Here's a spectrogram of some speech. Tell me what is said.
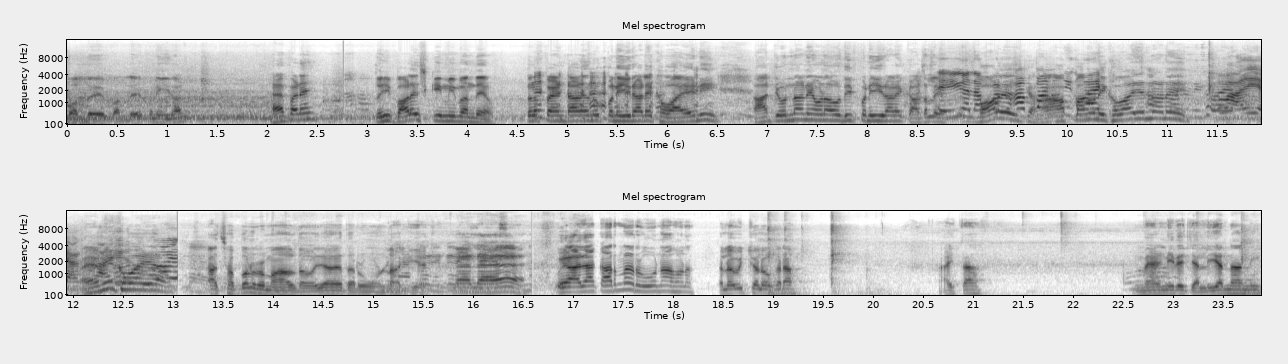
ਬੱਲੇ ਬੱਲੇ ਪਨੀਰ ਵਾਲ। ਹੈ ਪਣੇ ਤੁਸੀਂ ਬਾਹਲੇ ਸਕੀਮੀ ਬੰਦੇ ਹੋ। ਤੈਨੂੰ ਪਿੰਡ ਵਾਲਿਆਂ ਨੂੰ ਪਨੀਰ ਵਾਲੇ ਖਵਾਏ ਨਹੀਂ। ਅੱਜ ਉਹਨਾਂ ਨੇ ਆਉਣਾ ਉਹਦੀ ਪਨੀਰ ਵਾਲੇ ਕੱਢ ਲਏ। ਬਾਹਲੇ ਆਪਾਂ ਨੂੰ ਨਹੀਂ ਖਵਾਏ ਇਹਨਾਂ ਨੇ। ਖਵਾਏ। ਆ ਐਵੇਂ ਖਵਾਏ ਆ। ਆ ਸਭਨ ਰੁਮਾਲ ਦੋ ਯਾਰ ਇਹ ਤਾਂ ਰੋਣ ਲੱਗ ਲੈ ਲੈ। ਓਏ ਆ ਜਾ ਕਰ ਨਾ ਰੋ ਨਾ ਹੁਣ। ਚਲੋ ਵੀ ਚਲੋ ਕਰਾਂ। ਅੱਜ ਤਾਂ ਮੈਣੀ ਤੇ ਚੱਲੀ ਆ ਨਾਨੀ,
